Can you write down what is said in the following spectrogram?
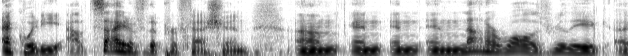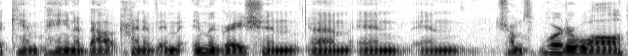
equity outside of the profession. Um, and, and, and Not Our Wall is really a, a campaign about kind of Im- immigration um, and, and Trump's border wall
